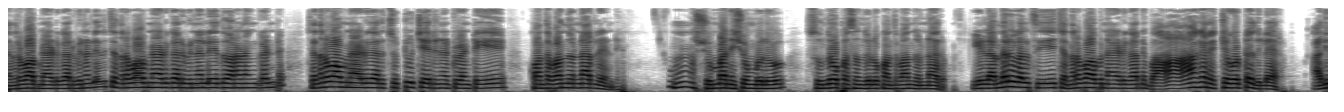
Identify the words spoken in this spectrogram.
చంద్రబాబు నాయుడు గారు వినలేదు. చంద్రబాబు నాయుడు గారు వినలేదు అనడం కంటే చంద్రబాబు నాయుడు గారి చుట్టూ చేరినటువంటి కొంతమంది ఉన్నారులేండి. శుంభ నిశుంభులు సుందోపసుందులు కొంతమంది ఉన్నారు. వీళ్ళందరూ కలిసి చంద్రబాబు నాయుడు గారిని బాగా రెచ్చగొట్టి వదిలేరు. అది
